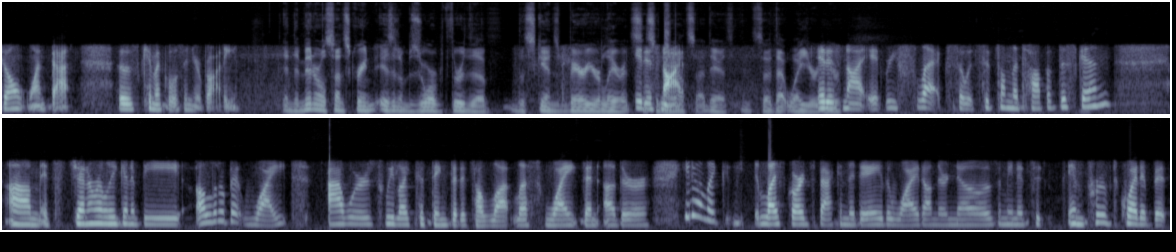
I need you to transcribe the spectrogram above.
don't want that those chemicals in your body and the mineral sunscreen isn't absorbed through the, the skin's barrier layer. It sits it is on not. the outside there. So that way you're. It you're, is not. It reflects. So it sits on the top of the skin. Um, it's generally going to be a little bit white. Ours, we like to think that it's a lot less white than other, you know, like lifeguards back in the day, the white on their nose. I mean, it's improved quite a bit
